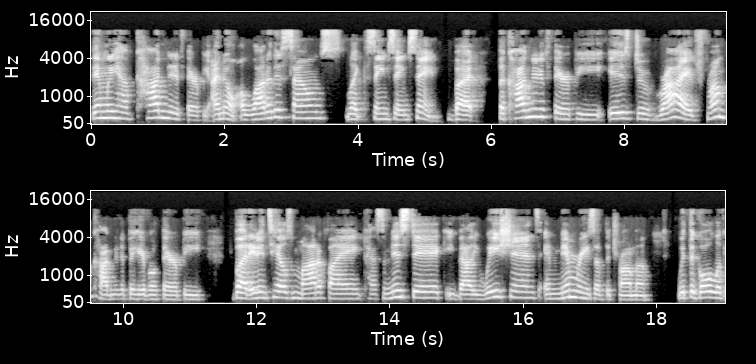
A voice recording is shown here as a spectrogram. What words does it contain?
Then we have cognitive therapy. I know a lot of this sounds like same, same, same, but the cognitive therapy is derived from cognitive behavioral therapy but it entails modifying pessimistic evaluations and memories of the trauma with the goal of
